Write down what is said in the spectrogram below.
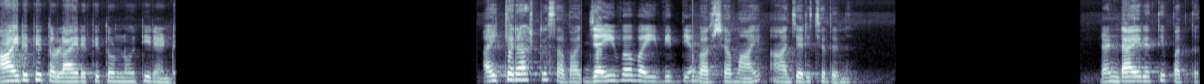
ആയിരത്തി തൊള്ളായിരത്തി തൊണ്ണൂറ്റി രണ്ട് ഐക്യരാഷ്ട്രസഭ ജൈവ വൈവിധ്യ വർഷമായി ആചരിച്ചതെന്ന്. രണ്ടായിരത്തി പത്ത്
